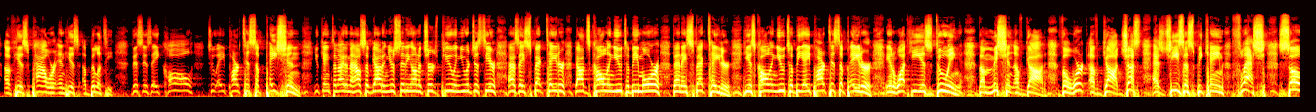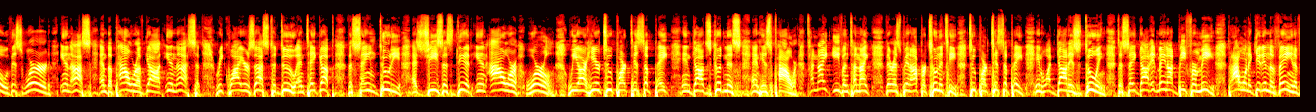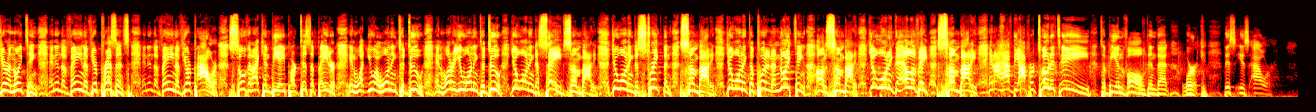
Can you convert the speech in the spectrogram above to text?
of his power and his ability. This is a call to a participation. You came tonight in the house of God and you're sitting on a church pew and you were just here as a spectator. God's calling you to be more than a spectator, He is calling you to be a participator in what He is doing. The mission of God, the work of God. Just as Jesus became flesh, so this word in us and the power of God in us requires us to do and take up the same duty as Jesus did in our world. We are here to participate in God's goodness and His power. Tonight, even tonight, there has been opportunity to participate in what God is doing. To say, God, it may not be for me, but I want to get in the vein of your anointing and in the vein of your presence and in the vein of your power so that I can be a participator in what you are wanting to do. And what are you wanting to do? You're wanting to save somebody. You're wanting to strengthen somebody. You're wanting to put an anointing on somebody. You're wanting to elevate somebody. And I have the opportunity to be involved in that work. This is our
